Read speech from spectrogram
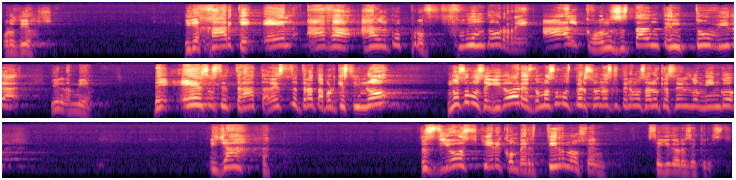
por Dios. Y dejar que Él haga algo profundo, real, constante en tu vida y en la mía. De eso se trata, de eso se trata. Porque si no, no somos seguidores, nomás somos personas que tenemos algo que hacer el domingo y ya. Entonces Dios quiere convertirnos en seguidores de Cristo.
